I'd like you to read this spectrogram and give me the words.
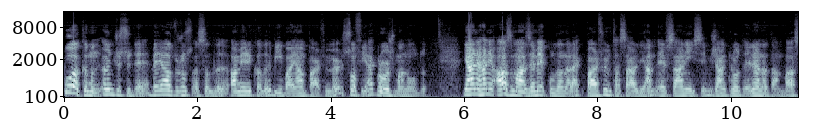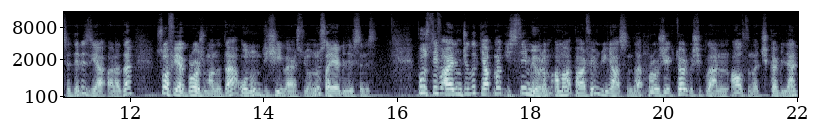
Bu akımın öncüsü de beyaz Rus asıllı Amerikalı bir bayan parfümör Sofia Grosjean oldu. Yani hani az malzeme kullanarak parfüm tasarlayan efsane isim Jean-Claude Ellena'dan bahsederiz ya arada. Sofia Grosjean'ı da onun dişi versiyonu sayabilirsiniz. Pozitif ayrımcılık yapmak istemiyorum ama parfüm dünyasında projektör ışıklarının altına çıkabilen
